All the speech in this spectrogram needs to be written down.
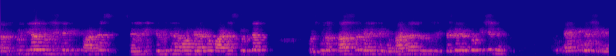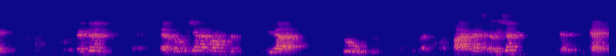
जब इसको दिया तो लिख कि partners salary commission account to तो पार्टनर्स कैपिटल उसको जब ट्रांसफ़र करेंगे तो ना ट्रांसफ़र पेंडल एप्रोप्रिएशन में क्या करेंगे P and L appropriation account या टू पार्टनर्स कमीशन एंड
